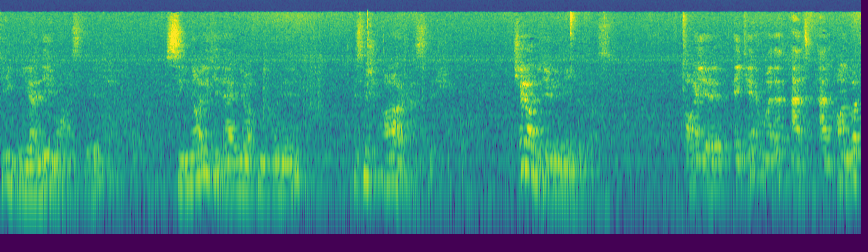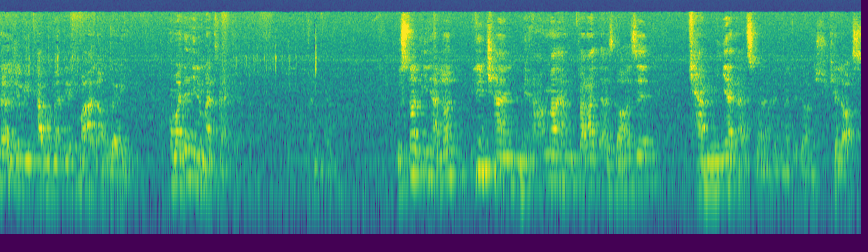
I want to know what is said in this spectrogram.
که این گیرنده ما هسته. سیگنالی که دریافت می‌کنه اسمش آر هستش. چرا رابطه بین این دوتاست آقای پیکن اومدن از الان با توجه به این که ما الان داریم اومدن اینو مطرح کرد. دوستان این الان ببین چند من فقط از لحاظ کمیت از کنم خدمت دانش کلاس.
